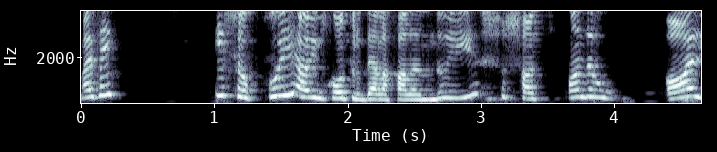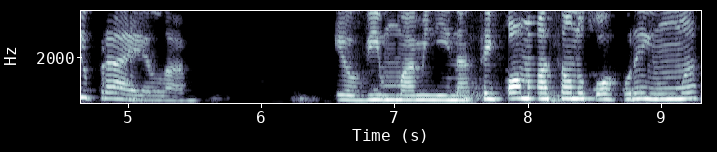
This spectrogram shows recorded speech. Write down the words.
Mas aí, isso eu fui ao encontro dela falando isso, só que quando eu olho para ela, eu vi uma menina sem formação no corpo nenhuma.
